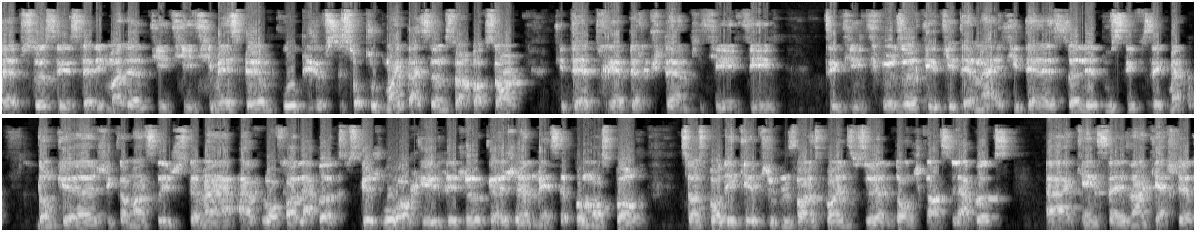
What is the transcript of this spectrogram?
Euh, tout ça, c'est, c'est des modèles qui, qui, qui m'inspiraient beaucoup. Puis aussi, surtout que Mike Tyson, c'est un boxeur qui était très percutant, qui, qui, tu sais, qui, qui veut dire qui, qui était qui était solide aussi physiquement. Donc, euh, j'ai commencé justement à, à vouloir faire de la boxe, parce que je jouais au hockey déjà que jeune, mais c'est pas mon sport. C'est un sport d'équipe. J'ai voulu faire un sport individuel, donc j'ai commencé la boxe à 15-16 ans cachette,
